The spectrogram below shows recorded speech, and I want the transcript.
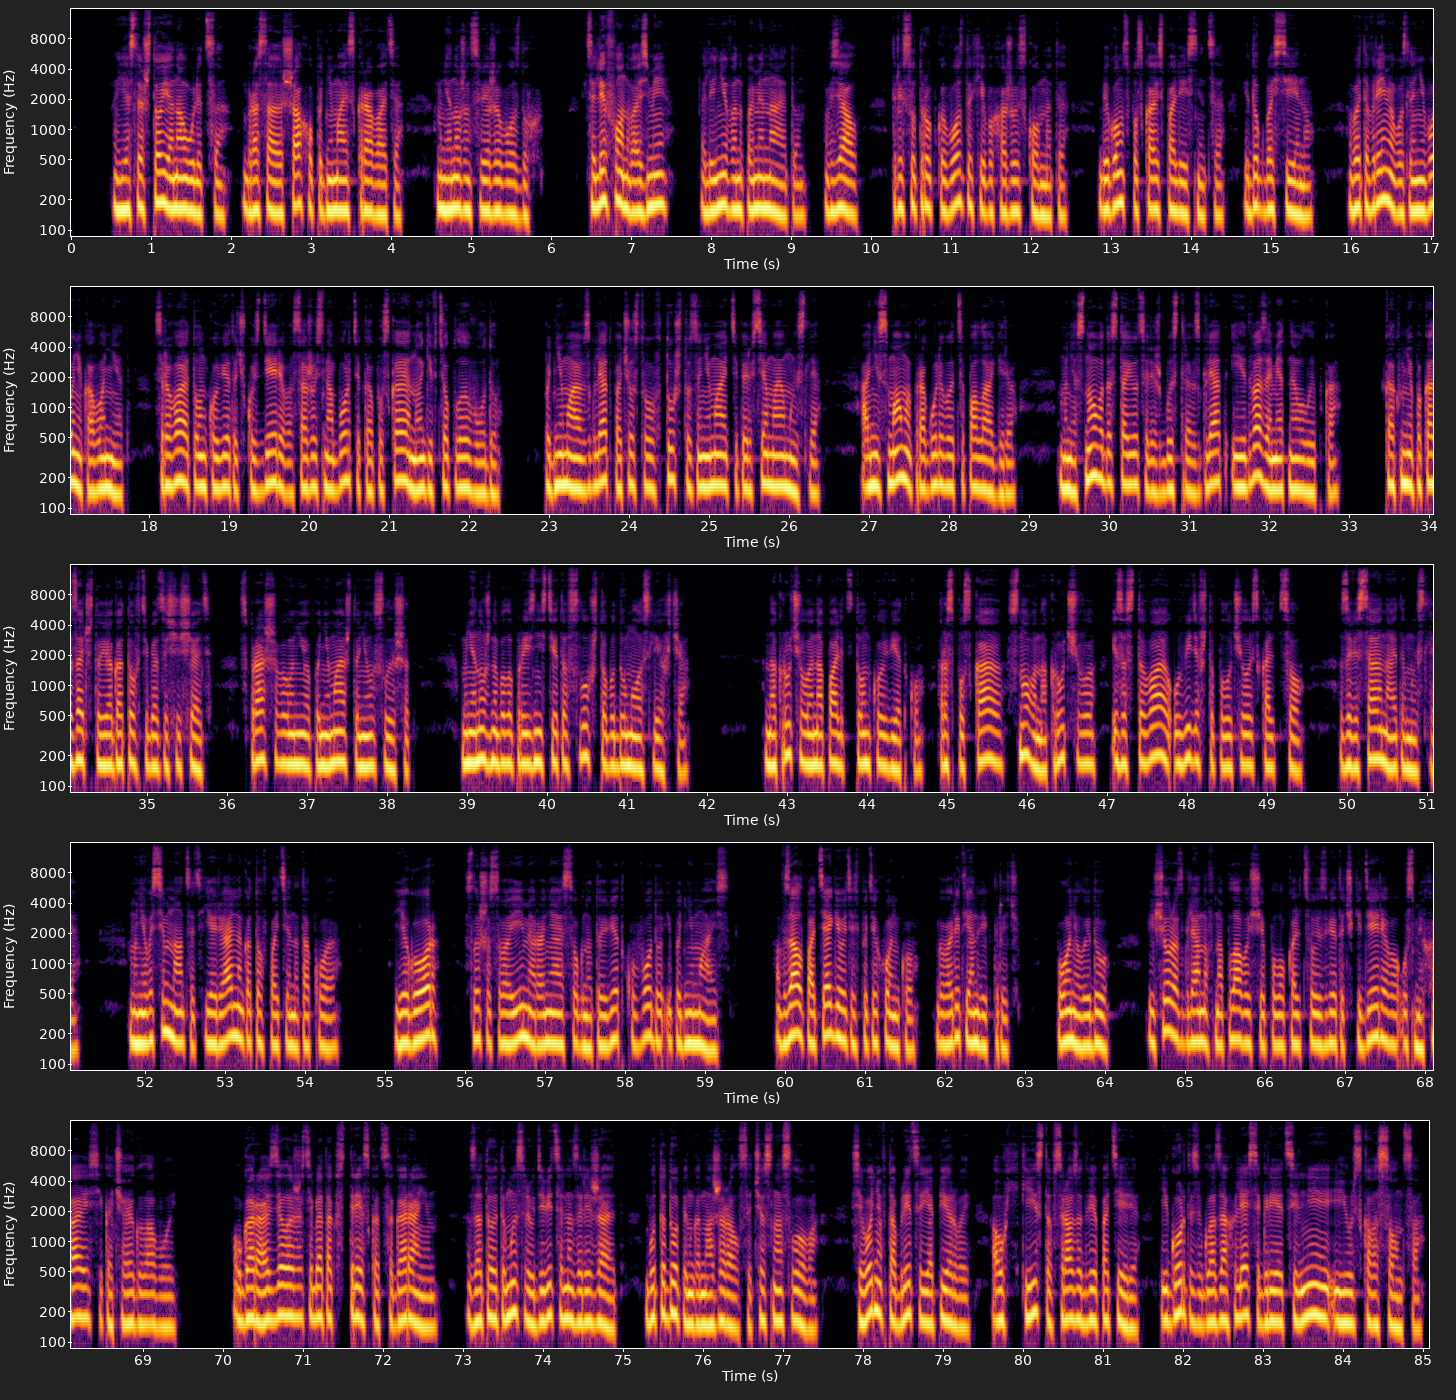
Если что, я на улице. Бросаю шаху, поднимаясь с кровати. Мне нужен свежий воздух. «Телефон возьми», — лениво напоминает он. Взял. Трясу трубкой в воздухе и выхожу из комнаты. Бегом спускаюсь по лестнице. Иду к бассейну. В это время возле него никого нет. Срываю тонкую веточку с дерева, сажусь на бортик и опускаю ноги в теплую воду. Поднимаю взгляд, почувствовав ту, что занимает теперь все мои мысли. Они с мамой прогуливаются по лагерю. Мне снова достаются лишь быстрый взгляд и едва заметная улыбка. «Как мне показать, что я готов тебя защищать?» Спрашиваю у нее, понимая, что не услышит. Мне нужно было произнести это вслух, чтобы думалось легче. Накручиваю на палец тонкую ветку, распускаю, снова накручиваю и застываю, увидев, что получилось кольцо. Зависаю на этой мысли. Мне восемнадцать, я реально готов пойти на такое. «Егор!» — Слышу свое имя, роняя согнутую ветку в воду и поднимаясь. «В зал подтягивайтесь потихоньку», — говорит Ян Викторович. «Понял, иду». Еще раз глянув на плавающее полукольцо из веточки дерева, усмехаюсь и качаю головой. «Угораздило же тебя так встрескаться, Гаранин. Зато эта мысль удивительно заряжает, будто допинга нажрался, честное слово. Сегодня в таблице я первый, а у хоккеистов сразу две потери, и гордость в глазах Ляси греет сильнее июльского солнца.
